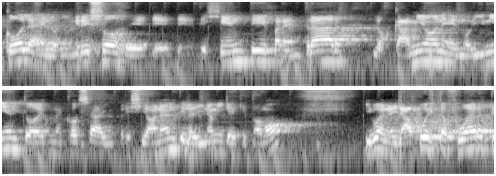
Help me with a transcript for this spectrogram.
colas en los ingresos de, gente para entrar, los camiones, el movimiento, es una cosa impresionante la dinámica que tomó. Y bueno, y la apuesta fuerte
